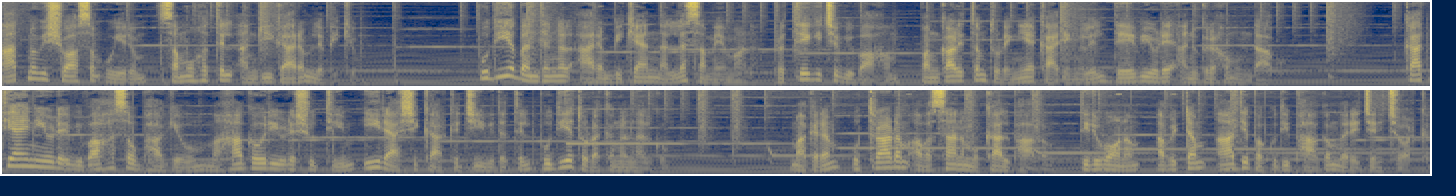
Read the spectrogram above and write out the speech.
ആത്മവിശ്വാസം ഉയരും സമൂഹത്തിൽ അംഗീകാരം ലഭിക്കും. പുതിയ ബന്ധങ്ങൾ ആരംഭിക്കാൻ നല്ല സമയമാണ്. പ്രത്യേകിച്ച് വിവാഹം പങ്കാളിത്തം തുടങ്ങിയ കാര്യങ്ങളിൽ ദേവിയുടെ അനുഗ്രഹം ഉണ്ടാകും. കാത്യായനിയുടെ വിവാഹ സൗഭാഗ്യവും മഹാഗൗരിയുടെ ശുദ്ധിയും ഈ രാശിക്കാർക്ക് ജീവിതത്തിൽ പുതിയ തുടക്കങ്ങൾ നൽകും. മകരം ഉത്രാടം അവസാന മുക്കാൽ ഭാഗം തിരുവോണം അവിട്ടം ആദ്യ പകുതി ഭാഗം വരെ ജനിച്ചവർക്ക്.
